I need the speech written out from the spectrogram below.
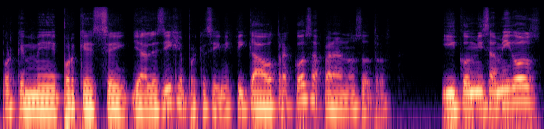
porque me, porque se, ya les dije, porque significa otra cosa para nosotros. Y con mis amigos,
